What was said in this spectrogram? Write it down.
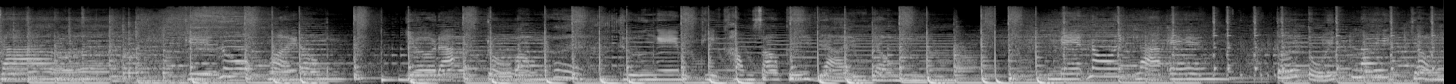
Xa. Kia lúc ngoài đông giờ đã trổ bông. Thương em thiệt không sao, cứ dài dòng. Mẹ nói là em tới tuổi lấy chồng.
